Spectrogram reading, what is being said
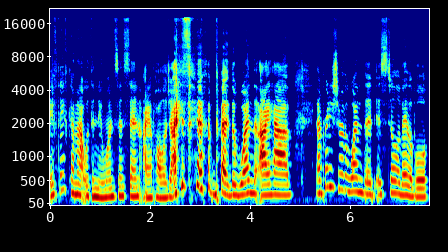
if they've come out with a new one since then, I apologize. but the one that I have, and I'm pretty sure the one that is still available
